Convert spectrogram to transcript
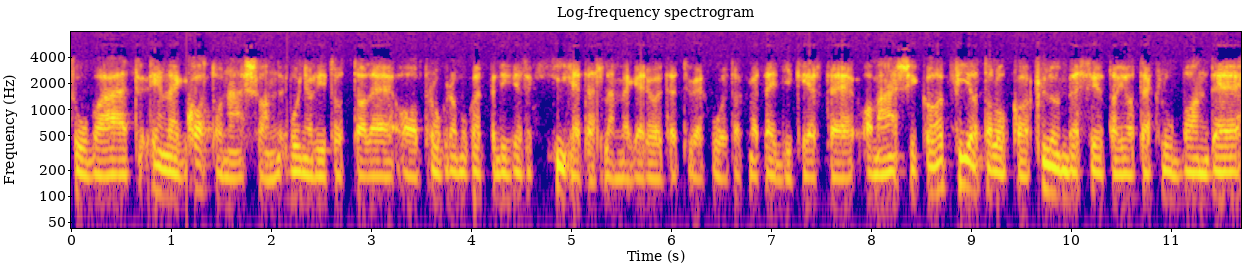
szóba állt, tényleg katonásan bonyolította le a programokat, pedig ezek hihetetlen megerőltetőek voltak, mert egyik érte a másikat. Fiatalokkal külön beszélt a Jate klubban, de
